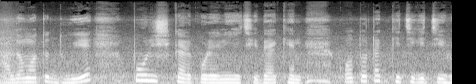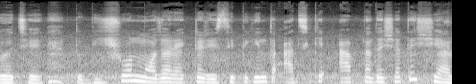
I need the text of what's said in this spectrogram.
ভালো মতো ধুয়ে পরিষ্কার করে নিয়েছি, দেখেন। কতটা কিচি কিচি হয়েছে। তো ভীষণ মজার একটা রেসিপি কিন্তু আজকে আপনাদের সাথে শেয়ার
